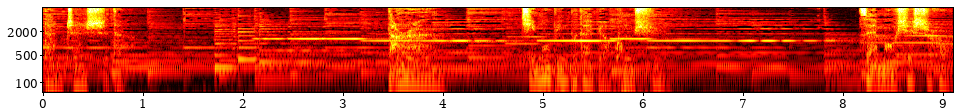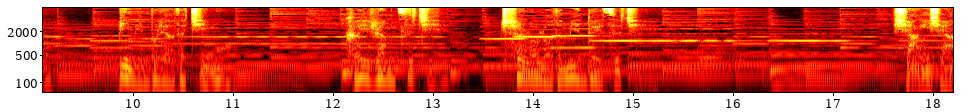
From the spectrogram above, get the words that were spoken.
但真实的。当然，寂寞并不代表空虚，在某些时候，避免不了的寂寞，可以让自己赤裸裸的面对自己。想一想，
